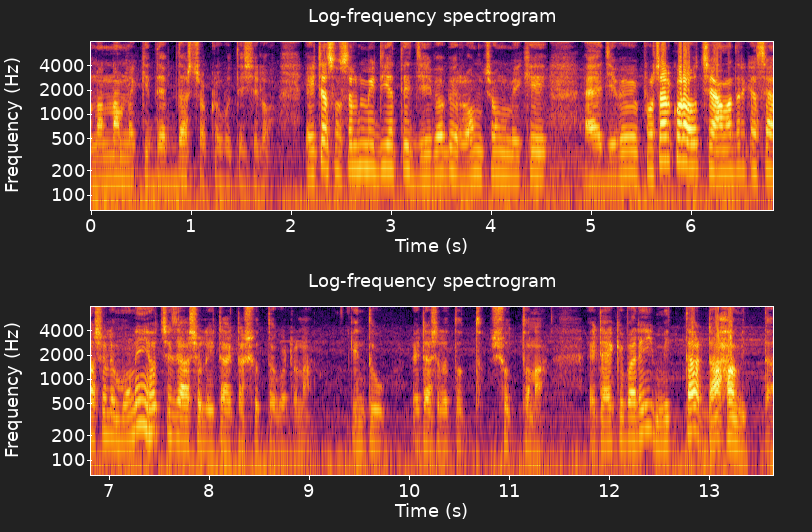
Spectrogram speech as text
ওনার নাম নাকি দেবদাস চক্রবর্তী ছিল। এটা সোশ্যাল মিডিয়াতে যেভাবে রং চং মেখে যেভাবে প্রচার করা হচ্ছে, আমাদের কাছে আসলে মনেই হচ্ছে যে আসলে এটা একটা সত্য ঘটনা। কিন্তু এটা আসলে তথ্য সত্য না। এটা একেবারেই মিথ্যা, ডাহা মিথ্যা।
